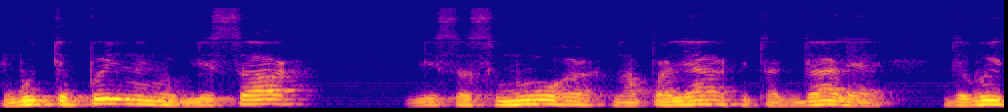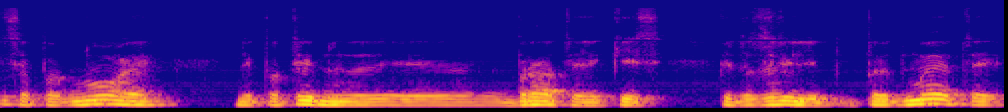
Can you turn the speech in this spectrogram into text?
будьте пильними в лісах, в лісосмугах, на полях і так далі. Дивитися під ноги, не потрібно е, брати якісь підозрілі предмети.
